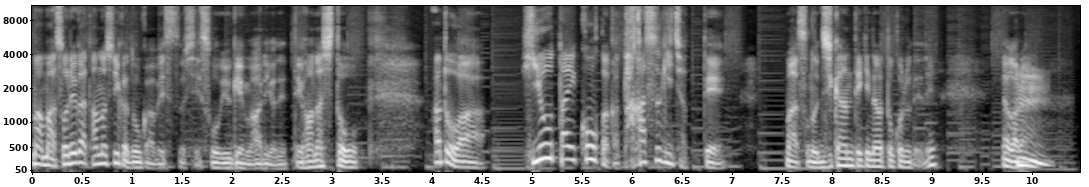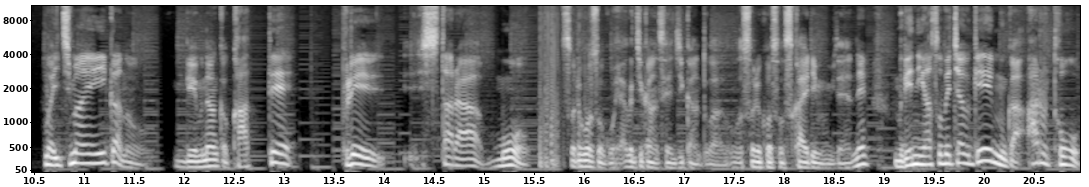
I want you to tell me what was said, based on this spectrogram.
まあまあそれが楽しいかどうかは別としてそういうゲームあるよねっていう話とあとは費用対効果が高すぎちゃってまあその時間的なところでねだから、うんまあ1万円以下のゲームなんか買ってプレイしたらもうそれこそ500時間1000時間とかそれこそスカイリムみたいなね無限に遊べちゃうゲームがあると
